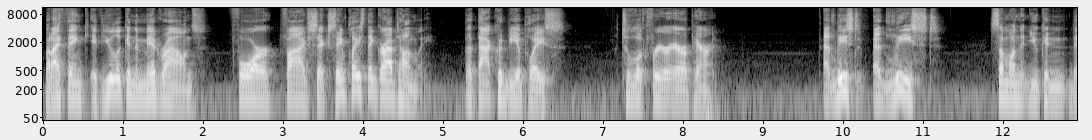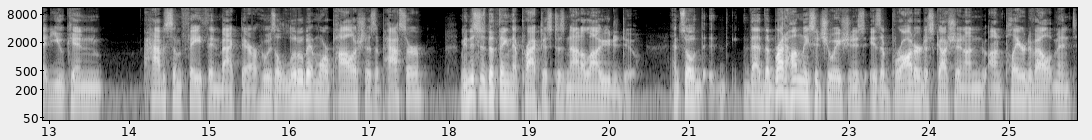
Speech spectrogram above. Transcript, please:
But I think if you look in the mid rounds, four, five, six, same place they grabbed Hundley, that that could be a place to look for your heir apparent. At least, at least someone that you can that you can have some faith in back there who is a little bit more polished as a passer. I mean, this is the thing that practice does not allow you to do. And so the, the Brett Hundley situation is is a broader discussion on on player development.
